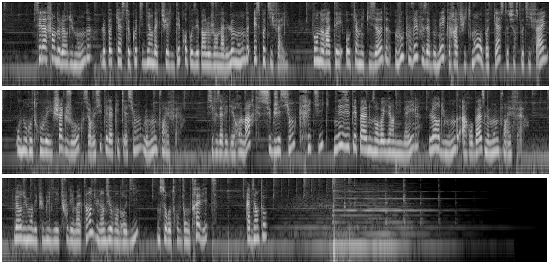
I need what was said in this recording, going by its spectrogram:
C'est la fin de l'heure du monde, le podcast quotidien d'actualité proposé par le journal Le Monde et Spotify. Pour ne rater aucun épisode, vous pouvez vous abonner gratuitement au podcast sur Spotify ou nous retrouver chaque jour sur le site et l'application lemonde.fr. Si vous avez des remarques, suggestions, critiques, n'hésitez pas à nous envoyer un email l'heure du monde L'heure du monde est publiée tous les matins du lundi au vendredi. On se retrouve donc très vite. À bientôt.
